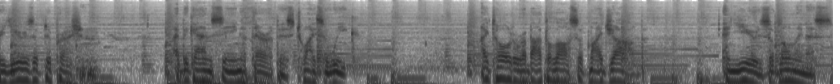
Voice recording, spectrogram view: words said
After years of depression, I began seeing a therapist twice a week. I told her about the loss of my job and years of loneliness.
